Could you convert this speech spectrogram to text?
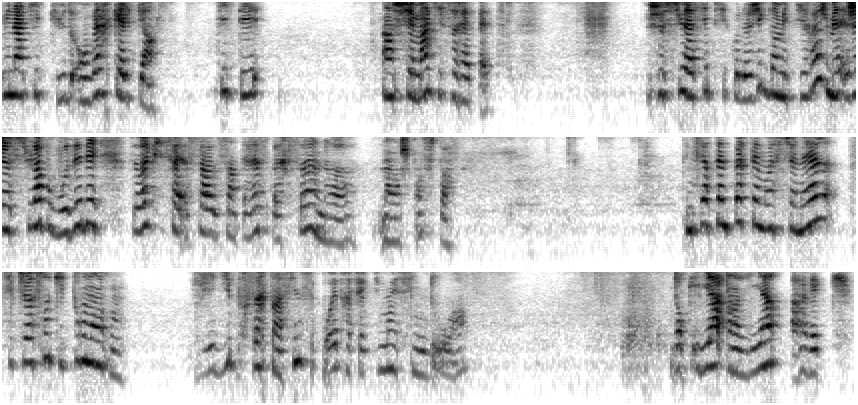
une attitude envers quelqu'un. Quitter un schéma qui se répète. Je suis assez psychologique dans mes tirages, mais je suis là pour vous aider. C'est vrai que si ça, ça s'intéresse personne, euh, non, je pense pas. Une certaine perte émotionnelle, situation qui tourne en rond. J'ai dit pour certains signes, ça pourrait être effectivement un signe d'eau. Hein. Donc, il y a un lien avec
